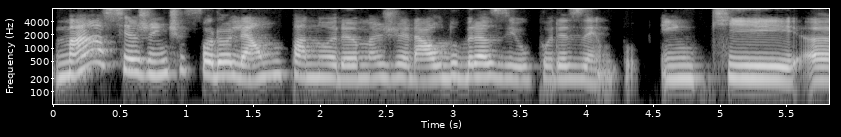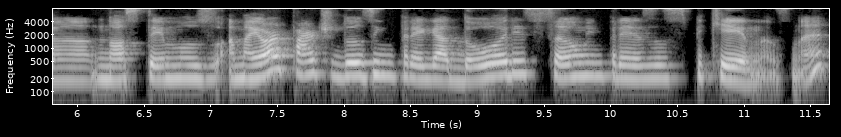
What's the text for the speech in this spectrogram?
Mas se a gente for olhar um panorama geral do Brasil, por exemplo, em que uh, nós temos a maior parte dos empregadores são empresas pequenas, né?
